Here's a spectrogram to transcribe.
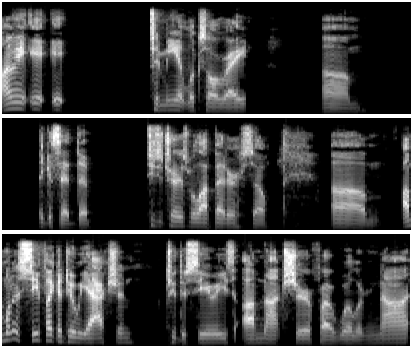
I mean, it, it to me it looks all right. Um, like I said, the teaser trailers were a lot better. So, um, I'm gonna see if I can do a reaction to the series. I'm not sure if I will or not,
